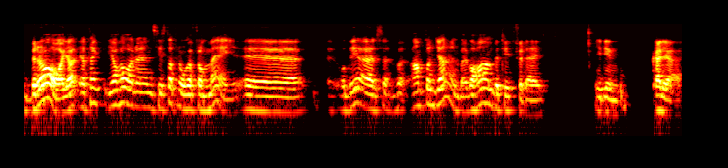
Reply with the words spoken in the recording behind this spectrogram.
Bra! Jag, jag, tänkte, jag har en sista fråga från mig. Eh, och det är Anton Jernberg, vad har han betytt för dig i din karriär?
